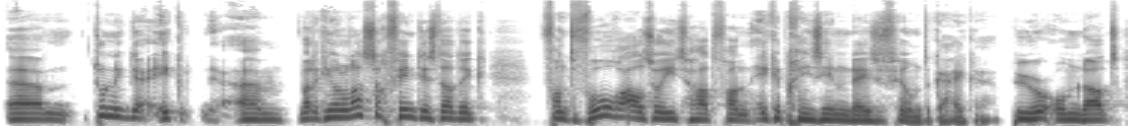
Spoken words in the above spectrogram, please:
ehm, toen ik de, ik, ehm, wat ik heel lastig vind, is dat ik van tevoren al zoiets had van, ik heb geen zin om deze film te kijken, puur omdat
